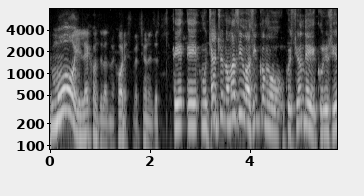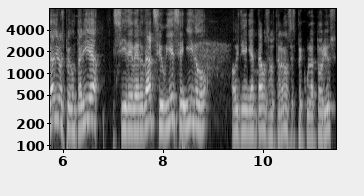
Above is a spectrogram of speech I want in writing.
muy lejos de las mejores versiones de estos. Eh, eh, muchachos, nomás digo así como cuestión de curiosidad, yo les preguntaría si de verdad se hubiese ido, hoy ya entramos en los terrenos especulatorios,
